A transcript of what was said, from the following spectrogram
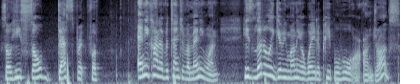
So he's so desperate for any kind of attention from anyone. He's literally giving money away to people who are on drugs.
